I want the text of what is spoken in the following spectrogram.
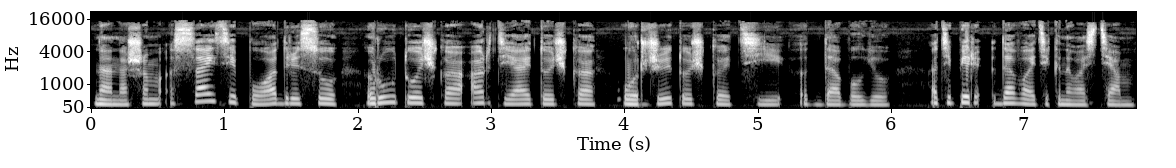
на нашем сайте по адресу ru.rti.org.tw. А теперь давайте к новостям.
